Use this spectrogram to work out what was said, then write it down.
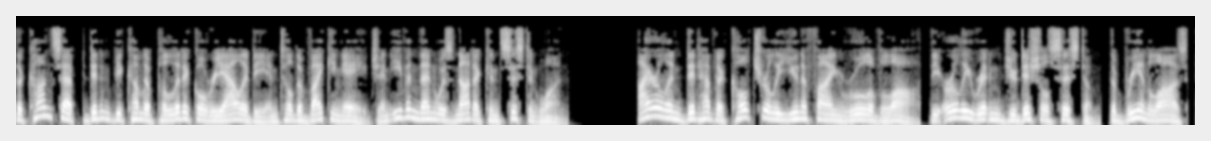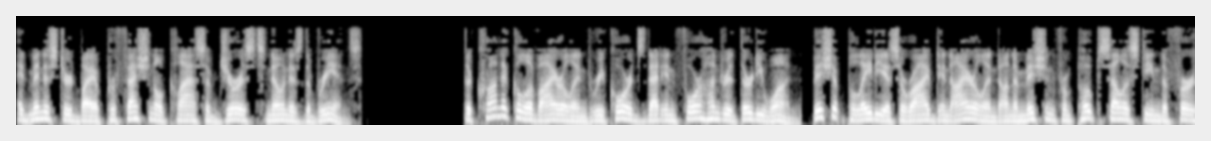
The concept didn't become a political reality until the Viking Age and even then was not a consistent one. Ireland did have a culturally unifying rule of law, the early written judicial system, the Brehon laws, administered by a professional class of jurists known as the Brehons. The Chronicle of Ireland records that in 431, Bishop Palladius arrived in Ireland on a mission from Pope Celestine I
